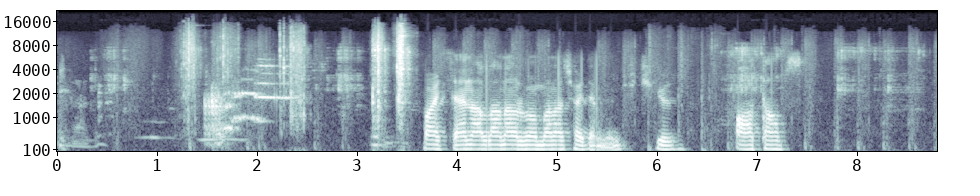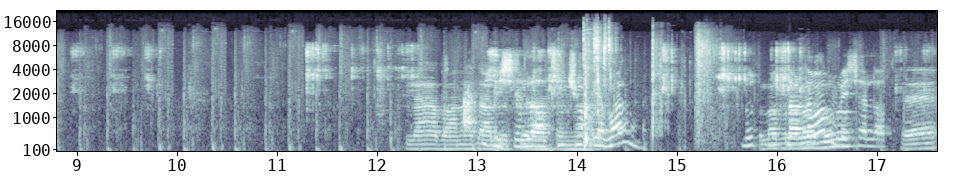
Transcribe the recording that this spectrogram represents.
Nerede? Vay sen Allah'ına vurma bana çay demlemiş. İki gözüm. Adamsın. La bana da lütfen 556 hiç yok ya var mı? Loot, Ulan lootlarda buralar var mı dolu. 556? He.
